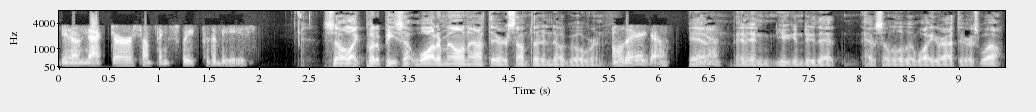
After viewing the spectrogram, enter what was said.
you know, nectar or something sweet for the bees. So, like, put a piece of watermelon out there or something, and they'll go over and Oh, there you go. yeah, and then you can do that. Have some a little bit while you're out there as well.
